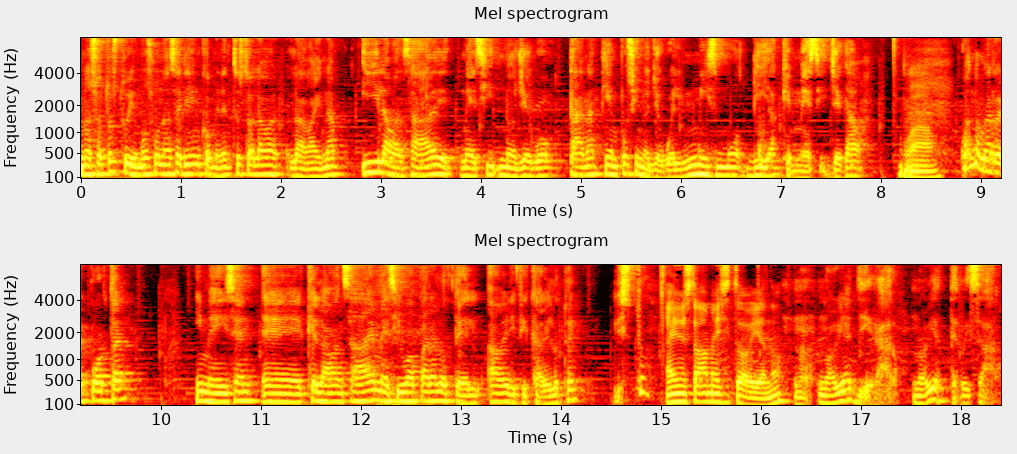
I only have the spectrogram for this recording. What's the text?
Nosotros tuvimos una serie de inconvenientes toda la, vaina y la avanzada de Messi no llegó tan a tiempo, sino llegó el mismo día que Messi llegaba. Wow. Cuando me reportan y me dicen eh, que la avanzada de Messi va para el hotel a verificar el hotel, listo. Ahí no estaba Messi todavía, ¿no? No, no había llegado, no había aterrizado.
